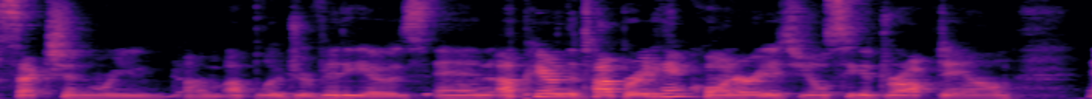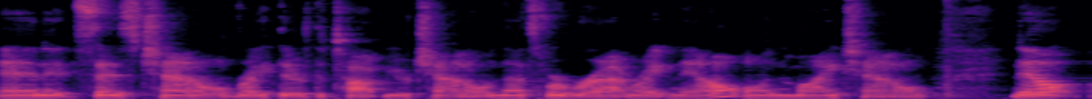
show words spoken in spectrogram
section where you um, upload your videos. And up here in the top right hand corner is you'll see a drop down and it says channel right there at the top, your channel. And that's where we're at right now on my channel. Now,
